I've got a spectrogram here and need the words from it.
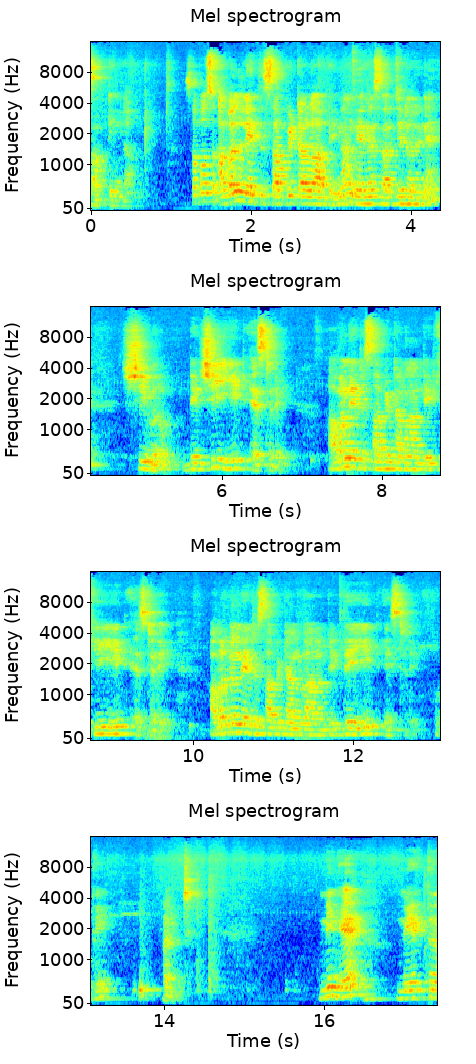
சாப்பிட்டீங்களா? சப்போஸ் அவள் நேற்று சாப்பிட்டாளா அப்படின்னா அங்கே என்ன சப்ஜெக்ட் வருங்க? ஷீ வரும். டிட் ஷீ ஈட் எஸ்டர்டே அவன் நேற்று சாப்பிட்டானா? டிட் ஹீ ஈட் எஸ்டர்டே அவர்கள் நேற்று சாப்பிட்டாங்களா? Did they eat yesterday okay right நீங்கள் நேற்று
